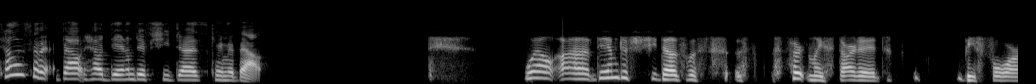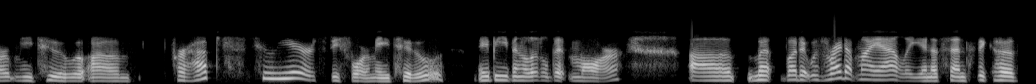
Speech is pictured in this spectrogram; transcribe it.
Tell us about how Damned If She Does came about. Well, uh, Damned If She Does was certainly started before Me Too, um, perhaps two years before Me Too, maybe even a little bit more. Uh, but, but it was right up my alley in a sense because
